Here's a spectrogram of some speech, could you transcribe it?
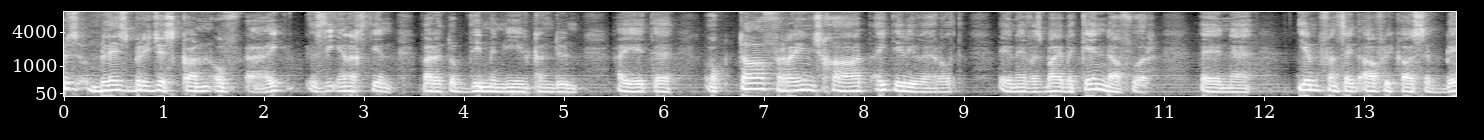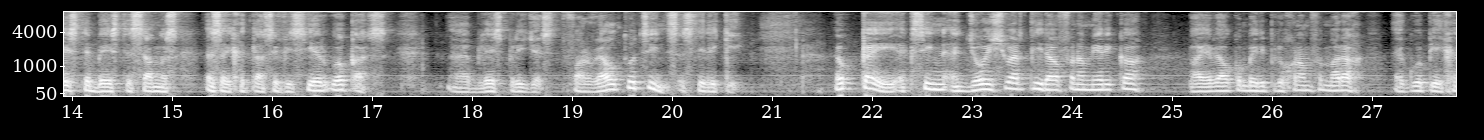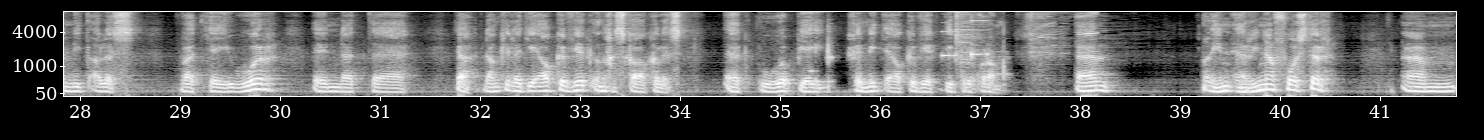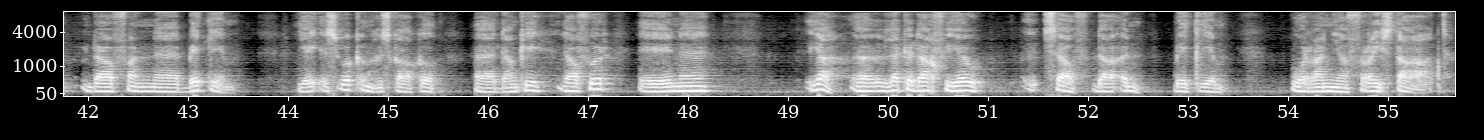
soos Bless Bridges kan, of uh, hy is die enigste een wat het op die manier kan doen. Hy het een octaaf range gehad uit hierdie wereld en hy was baie bekend daarvoor. En uh, een van Zuid-Afrika's beste, beste sangers is hy geklassificeer ook as uh, Bless Bridges. Vaarwel tot ziens, is die liekie. Ok, ek sien uh, Joy Schwertley daar van Amerika. Baie welkom by die program vanmiddag. Ek hoop jy geniet alles wat jy hoor en dat, uh, ja, dankie dat jy elke week ingeskakel is. Ek hoop jy geniet elke week die program. Um, en Rina Foster, um, daar van uh, Bethlehem, jy is ook ingeskakel, uh, dankie daarvoor, en uh, ja, uh, lekker dag vir jou self daar in Bethlehem, Oranje Vrystaat.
